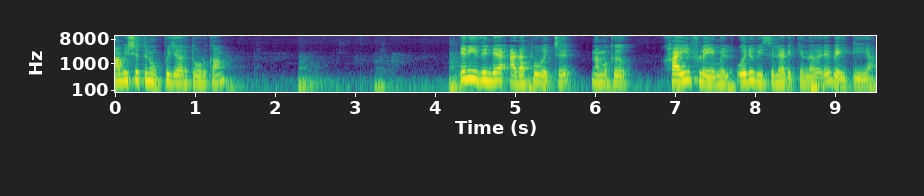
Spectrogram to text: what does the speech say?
ആവശ്യത്തിന് ഉപ്പ് ചേർത്ത് കൊടുക്കാം. ഇനി ഇതിന്റെ അടപ്പ് വെച്ച് നമുക്ക് ഹൈ ഫ്ലെയിമിൽ ഒരു വിസിലടിക്കുന്നവരെ വെയിറ്റ് ചെയ്യാം.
